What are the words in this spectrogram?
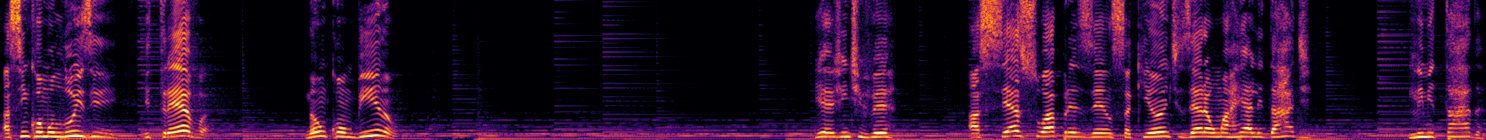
Assim como luz e, e treva não combinam. E aí a gente vê acesso à presença que antes era uma realidade limitada.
